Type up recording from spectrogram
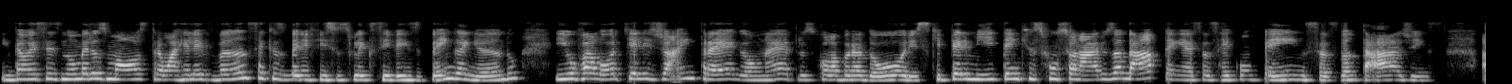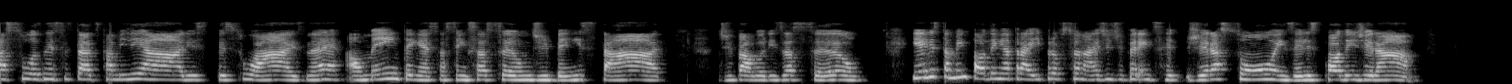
Então, esses números mostram a relevância que os benefícios flexíveis vêm ganhando e o valor que eles já entregam né, para os colaboradores, que permitem que os funcionários adaptem essas recompensas, vantagens às suas necessidades familiares, pessoais, né? Aumentem essa sensação de bem-estar, de valorização. E eles também podem atrair profissionais de diferentes gerações, eles podem gerar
